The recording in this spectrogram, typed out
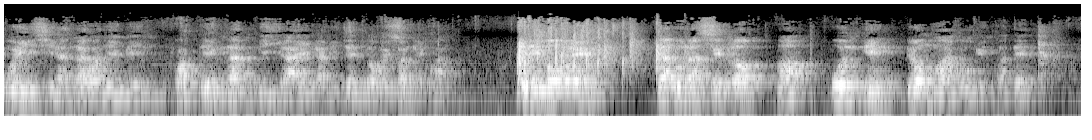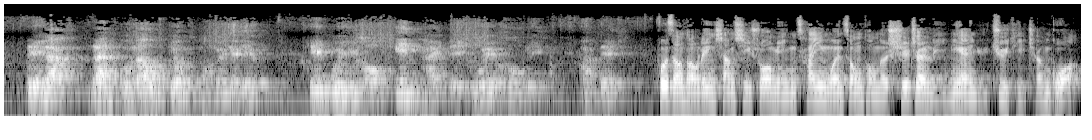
维持咱台湾人民决定咱未来家己前途的选择权。第五呢，咱有若承诺吼稳定两岸和平发展。第六，咱有哪有共同的责任去维护印太地区的和平发展。副总统令详细说明蔡英文总统的施政理念与具体成果。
